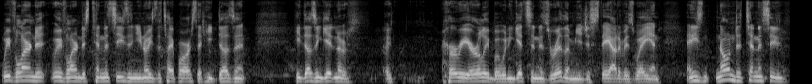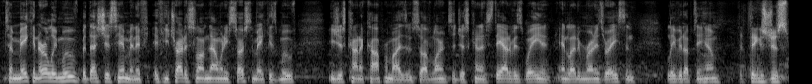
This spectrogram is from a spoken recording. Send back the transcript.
we've learned it. We've learned his tendencies, and you know he's the type of horse that he doesn't he doesn't get in a hurry early, but when he gets in his rhythm, you just stay out of his way. And, and he's known the tendency to make an early move, but that's just him. And if, if you try to slow him down when he starts to make his move, you just kind of compromise him. So I've learned to just kind of stay out of his way and, and let him run his race and leave it up to him. Did things just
